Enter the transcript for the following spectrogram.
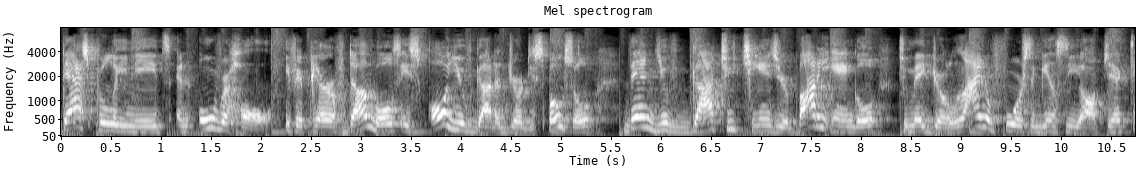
desperately needs an overhaul. If a pair of dumbbells is all you've got at your disposal, then you've got to change your body angle to make your line of force against the object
